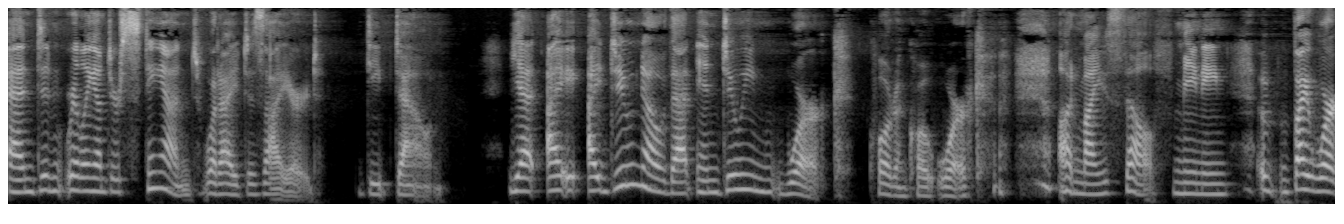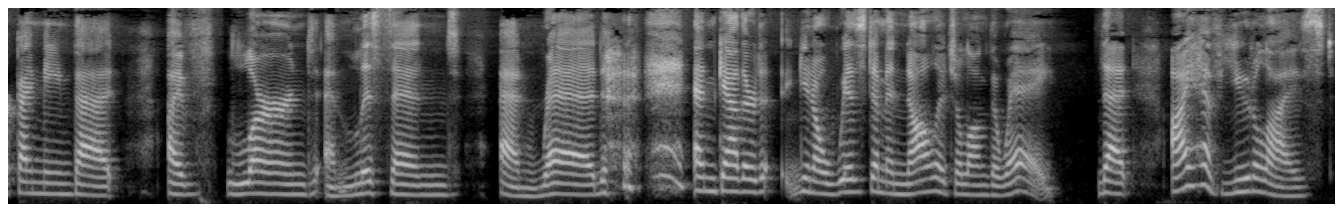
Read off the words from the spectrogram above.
and didn't really understand what I desired deep down. Yet I, I do know that in doing work, quote unquote work on myself, meaning by work, I mean that I've learned and listened and read and gathered, you know, wisdom and knowledge along the way that I have utilized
